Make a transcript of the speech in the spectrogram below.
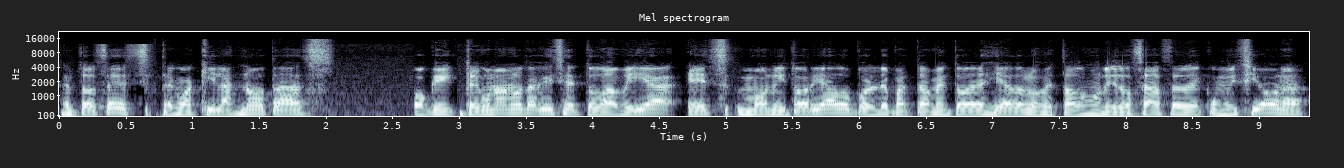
Entonces, tengo aquí las notas. Ok, tengo una nota que dice todavía es monitoreado por el Departamento de Energía de los Estados Unidos. O sea, se decomisiona.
